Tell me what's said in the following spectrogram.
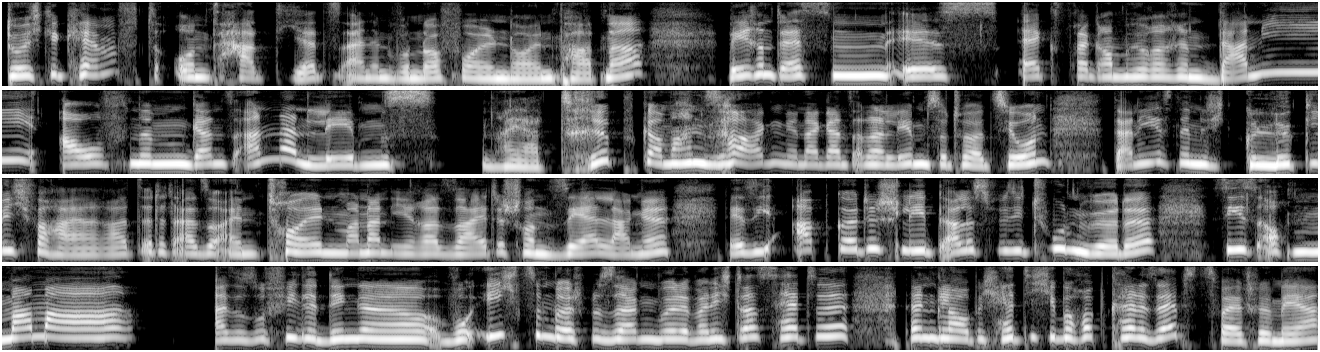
durchgekämpft und hat jetzt einen wundervollen neuen Partner. Währenddessen ist Extragramm-Hörerin Dani auf einem ganz anderen Lebens naja, Trip, kann man sagen, in einer ganz anderen Lebenssituation. Dani ist nämlich glücklich verheiratet, hat also einen tollen Mann an ihrer Seite schon sehr lange, der sie abgöttisch liebt, alles für sie tun würde. Sie ist auch Mama also so viele Dinge, wo ich zum Beispiel sagen würde, wenn ich das hätte, dann glaube ich, hätte ich überhaupt keine Selbstzweifel mehr.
